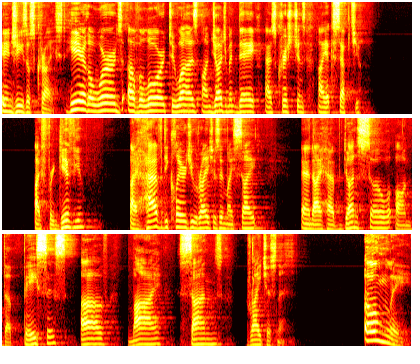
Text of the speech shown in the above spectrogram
in Jesus Christ. Hear the words of the Lord to us on Judgment Day as Christians I accept you. I forgive you. I have declared you righteous in my sight, and I have done so on the basis of my Son's righteousness. Only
